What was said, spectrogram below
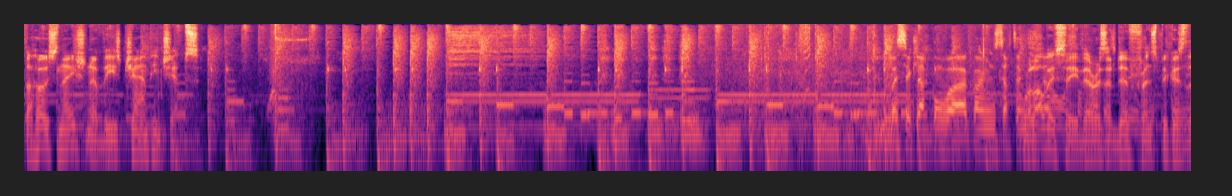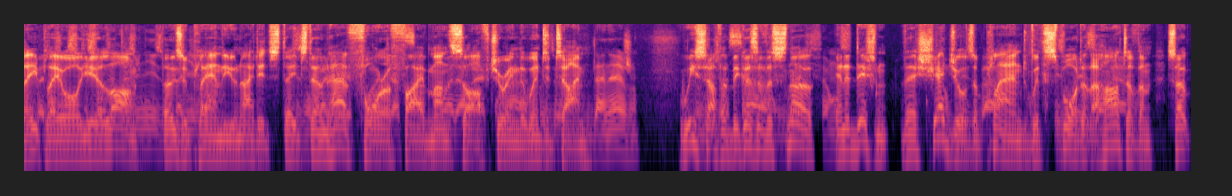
the host nation of these championships. Well, obviously, there is a difference because they play all year long. Those who play in the United States don't have four or five months off during the winter time. We suffer because of the snow. In addition, their schedules are planned with sport at the heart of them, so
